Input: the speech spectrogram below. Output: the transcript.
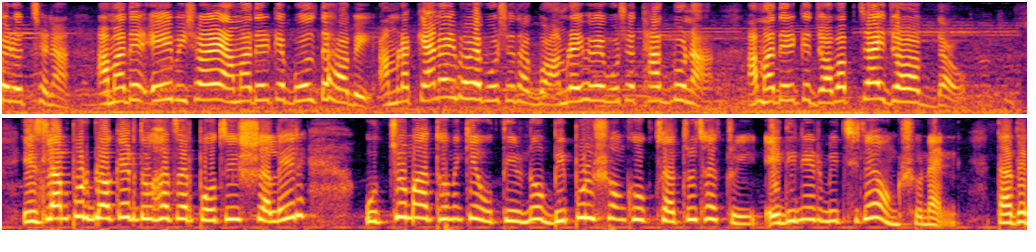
বেরোচ্ছে না? আমাদের এই বিষয়ে আমাদেরকে বলতে হবে। আমরা কেন এইভাবে বসে থাকব? আমরা এইভাবে বসে থাকব না? আমাদেরকে জবাব চাই, জবাব দাও। ইসলামপুর ব্লকের দু হাজার পঁচিশ সালের উচ্চ মাধ্যমিকে উত্তীর্ণ বিপুল সংখ্যক ছাত্রছাত্রী এদিনের মিছিলে অংশ নেন। তাদের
